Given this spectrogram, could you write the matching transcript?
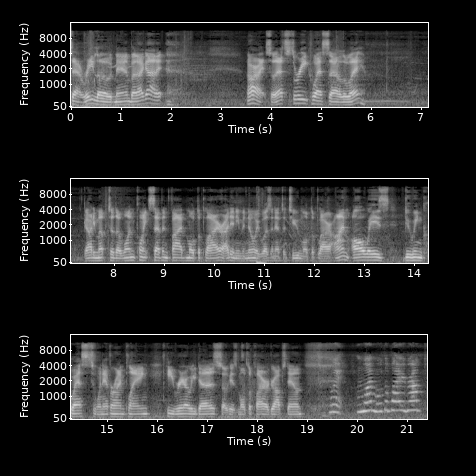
It's that reload, man, but I got it. Alright, so that's three quests out of the way. Got him up to the 1.75 multiplier. I didn't even know he wasn't at the 2 multiplier. I'm always doing quests whenever I'm playing. He rarely does, so his multiplier drops down. Wait, my multiplier dropped?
